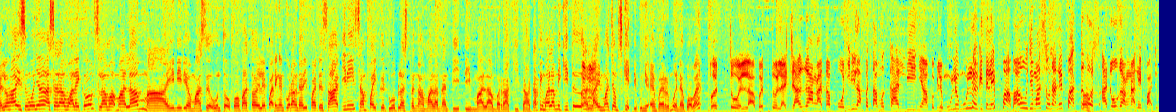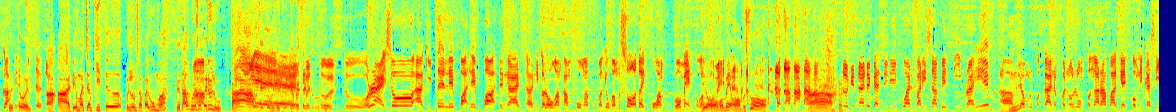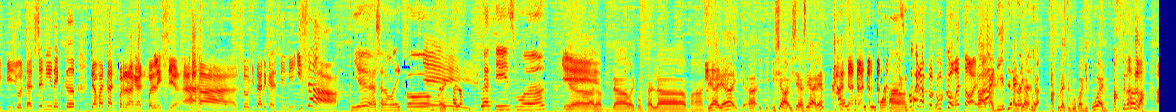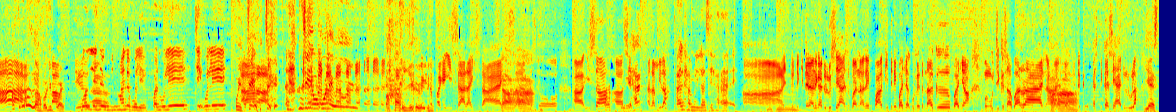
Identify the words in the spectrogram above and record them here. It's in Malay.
Hello hai semuanya. Assalamualaikum. Selamat malam. Ha, Ini dia masa untuk Bobatoy Lepak dengan korang daripada saat ini Sampai ke 12.30 malam nanti Di Malam Rakita. Tapi malam ni kita mm-hmm. lain macam sikit. Dia punya environment eh Bob eh? Betul lah Betul lah. Jarang ataupun Inilah pertama kalinya Apabila mula-mula kita lepak Baru je masuk nak lepak Terus ha. ada orang nak lepak juga Betul. dengan kita. Ha, ha, Dia macam kita Belum sampai rumah Tetamu ha. dah sampai dulu. Ha, yes, Macam tu Macam tu. Dia macam betul, tu. Betul tu Alright So uh, kita lepak-lepak Dengan uh, Ni kalau orang kampung Aku panggil orang besar tu eh. Orang gomen Orang Ya gomen. orang komen Orang besar. Ha. So kita ada kat sini Puan Farisa binti Ibrahim. Uh, Mhm. Beliau merupakan penolong pengarah bahagian komunikasi visual dan seni reka Jabatan Penerangan Malaysia. So kita ada kat sini Isa Ya, Assalamualaikum. Yeay. Salam prihatin semua. Ya Alhamdulillah Waalaikumsalam ha, Sihat ya uh, Isya Isya sihat ya Alhamdulillah. Ah. Kau kenapa gugup betul? Tak tadi Tadi aku dah Aku dah cuba panggil puan Aku kena marah ah. Aku kena marah panggil puan Dia, Boleh ah, je, mana boleh. Puan boleh, cik boleh. Ui cik Ah. Cik Cik pun boleh ui. Bahaya So, ni kita panggil Isa lah Isa eh. Isa, Isa. ah. So uh, Isa uh, Okey. sihat Alhamdulillah Alhamdulillah sihat. Ah, Mhm. itu. Kita nak dengar dulu sihat sebab nak lepak kita ni banyak guna tenaga, banyak menguji kesabaran. Ah, Ah, so ah. kita kena pastikan sihat dululah. Yes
